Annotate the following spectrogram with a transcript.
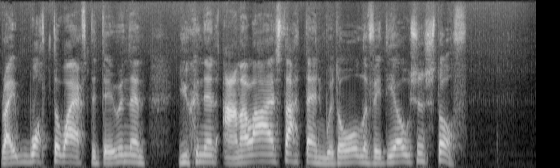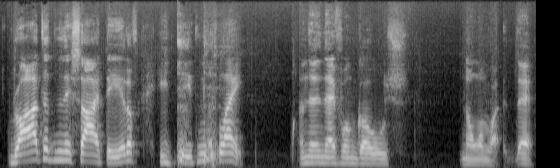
Right, what do I have to do? And then you can then analyze that then with all the videos and stuff, rather than this idea of he didn't play, and then everyone goes, no one like that.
